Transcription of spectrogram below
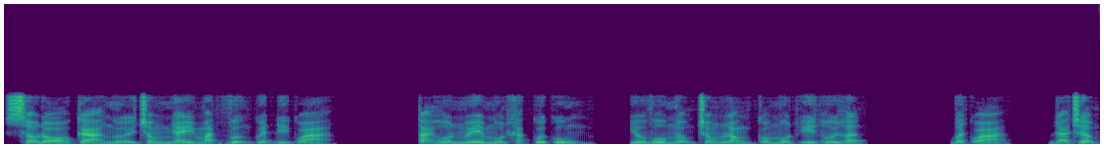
sau đó cả người trong nháy mắt vượng quyết đi qua. Tại hôn mê một khắc cuối cùng, yêu vô ngộng trong lòng có một ít hối hận. Bất quá, đã chậm.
